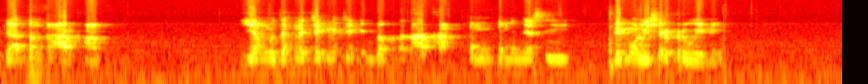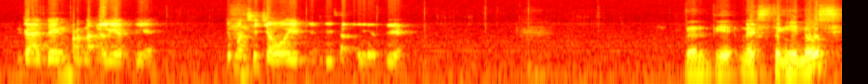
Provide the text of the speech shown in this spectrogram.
datang ke Arkham yang udah ngecek ngecekin bangunan Arkham temen-temennya si Demolisher Crew ini nggak ada yang pernah ngelihat dia. Cuman si cowok ini yang bisa ngelihat dia. Dan next thing he knows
